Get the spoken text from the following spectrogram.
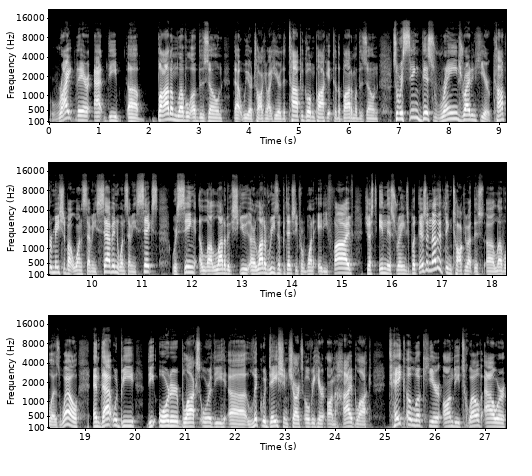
right there at the uh, bottom level of the zone that we are talking about here, the top of golden pocket to the bottom of the zone. So we're seeing this range right in here. Confirmation about 177, 176. We're seeing a lot of excuse or a lot of reason potentially for 185 just in this range. But there's another thing talking about this uh, level as well, and that would be the order blocks or the uh, liquidation charts over here on Hyblock. Take a look here on the 12 hour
